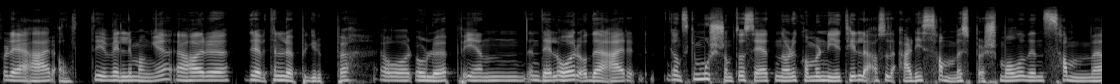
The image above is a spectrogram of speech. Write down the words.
For det er alltid veldig mange. Jeg har eh, drevet en løpegruppe og, og løp i en, en, del år, og det er ganske morsomt å se at når det kommer nye til, altså det er de samme spørsmålene, den samme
